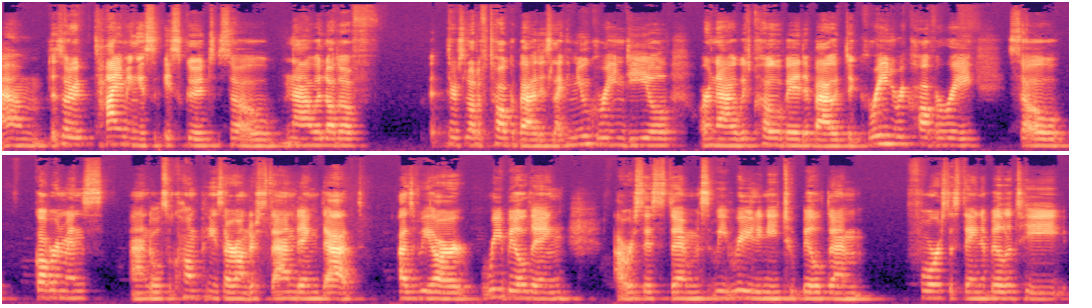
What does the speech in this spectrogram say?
um, the sort of timing is is good. So now a lot of there's a lot of talk about is like a new green deal or now with covid about the green recovery. So governments and also companies are understanding that as we are rebuilding our systems we really need to build them for sustainability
